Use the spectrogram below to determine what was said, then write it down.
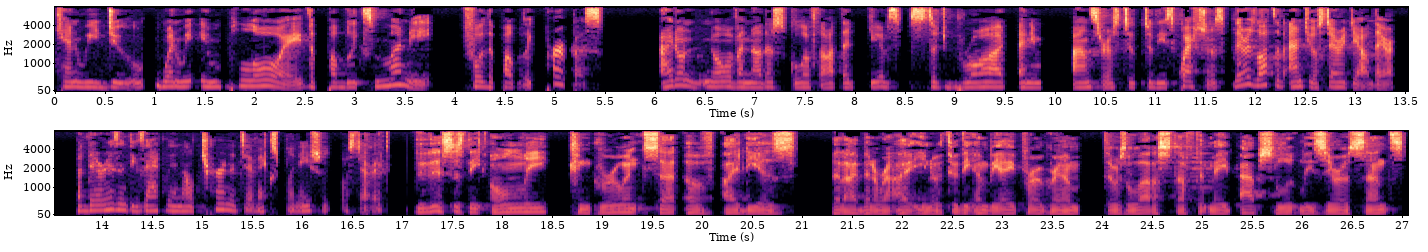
can we do when we employ the public's money for the public purpose? I don't know of another school of thought that gives such broad and answers to, to these questions. There is lots of anti-austerity out there, but there isn't exactly an alternative explanation for austerity. This is the only congruent set of ideas that I've been around. I, you know, through the MBA program, there was a lot of stuff that made absolutely zero sense,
